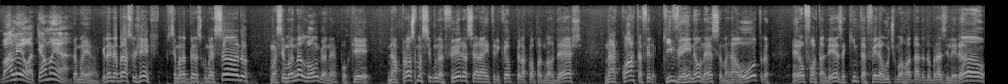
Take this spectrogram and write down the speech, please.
Valeu, até amanhã. Até amanhã. Grande abraço, gente. Semana apenas começando. Uma semana longa, né? Porque na próxima segunda-feira o Ceará entra em campo pela Copa do Nordeste. Na quarta-feira, que vem, não nessa, mas na outra, é o Fortaleza. Quinta-feira, a última rodada do Brasileirão.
